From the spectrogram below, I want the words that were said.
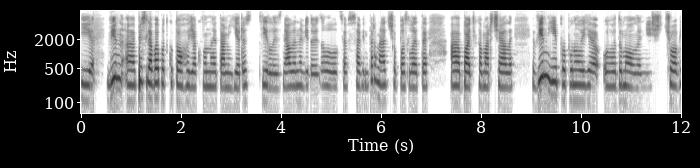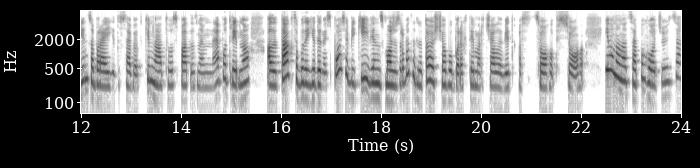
І він е, після випадку того, як вони там її розділи, зняли на відео і залили це все в інтернет, щоб позлити е, батька Марчели, він їй пропонує домовленість, що він забере її до себе в кімнату, спати з ним не потрібно, але так це буде єдиний спосіб, який він зможе зробити для того, щоб уберегти Марчелло від ось цього всього. І вона на це погоджується.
